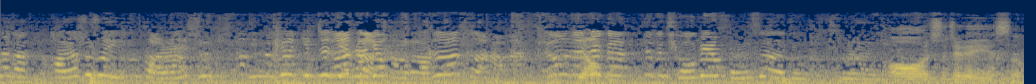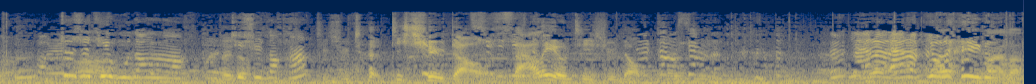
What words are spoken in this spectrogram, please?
那个好人叔叔，好人叔，你你就一直检查就好了。哥哥，好吗？然后呢，这个这个球变红色的就出来了。哦，是这个意思吗？这是剃胡刀吗？对剃须刀啊？剃须刀，剃须刀，哪里有剃须刀？照相的。嗯，来了来了，又来一个。来了，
